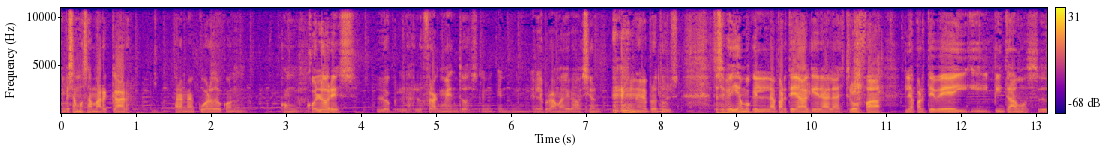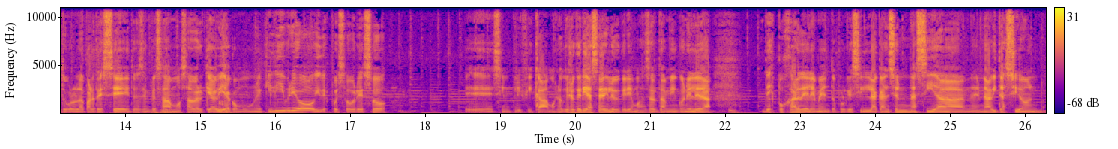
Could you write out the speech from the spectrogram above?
empezamos a marcar, ahora me acuerdo, con, con colores lo- la- los fragmentos en, en- en el programa de grabación, en el Pro Tools. Entonces veíamos que la parte A, que era la estrofa, y la parte B, y, y pintábamos de otro color la parte C, entonces empezábamos a ver que había como un equilibrio y después sobre eso eh, simplificábamos. Lo que yo quería hacer y lo que queríamos hacer también con él era despojar de elementos, porque si la canción nacía en una habitación,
